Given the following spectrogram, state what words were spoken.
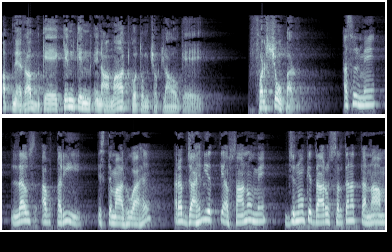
اپنے رب کے کن کن انعامات کو تم چھٹلاؤ گے۔ فرشوں پر۔ اصل میں لفظ اب قری استعمال ہوا ہے۔ عرب جاہلیت کے افسانوں میں جنوں کے دار السلطنت کا نام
